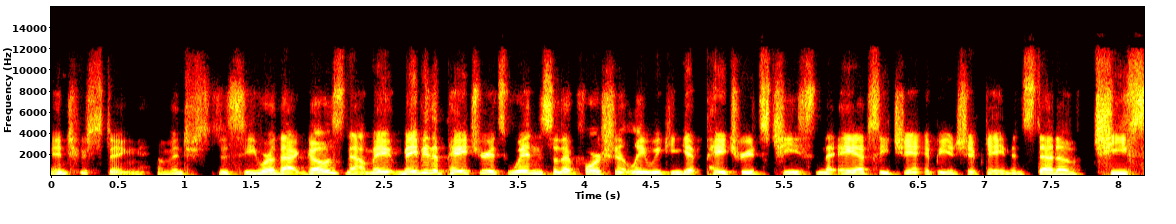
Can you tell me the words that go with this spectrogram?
Interesting. I'm interested to see where that goes now. Maybe, maybe the Patriots win so that fortunately we can get Patriots Chiefs in the AFC Championship game instead of Chiefs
